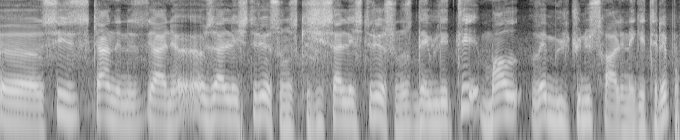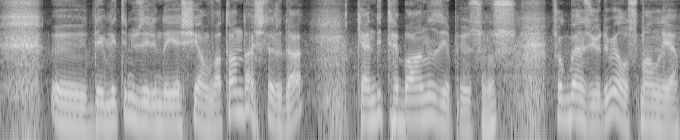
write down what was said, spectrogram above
Ee, siz kendiniz yani özelleştiriyorsunuz, kişiselleştiriyorsunuz. Devleti mal ve mülkünüz haline getirip e, devletin üzerinde yaşayan vatandaşları da kendi tebaanız yapıyorsunuz. Çok benziyor değil mi Osmanlı'ya?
